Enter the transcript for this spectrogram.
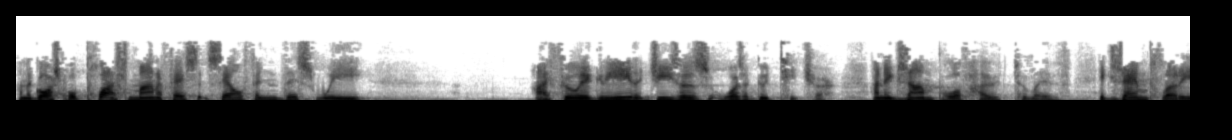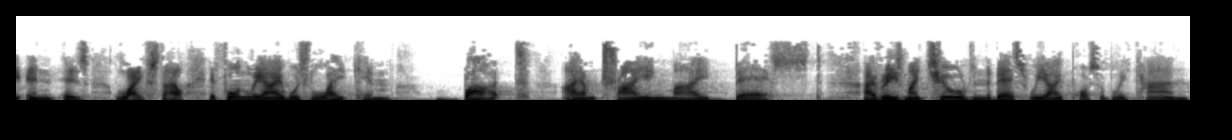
And the gospel plus manifests itself in this way. I fully agree that Jesus was a good teacher, an example of how to live exemplary in his lifestyle. If only I was like him. But I am trying my best. I raise my children the best way I possibly can.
